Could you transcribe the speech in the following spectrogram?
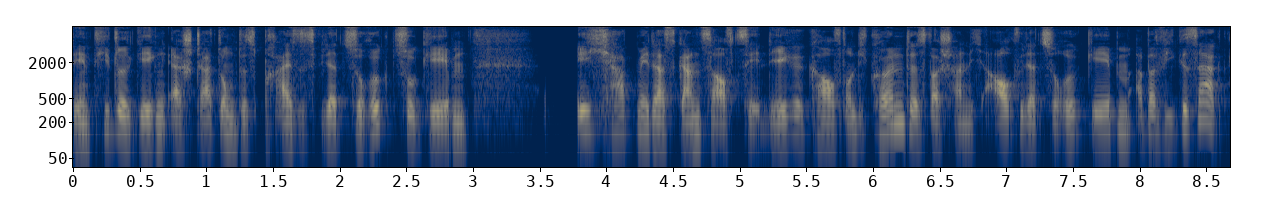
den Titel gegen Erstattung des Preises wieder zurückzugeben. Ich habe mir das Ganze auf CD gekauft und ich könnte es wahrscheinlich auch wieder zurückgeben, aber wie gesagt,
